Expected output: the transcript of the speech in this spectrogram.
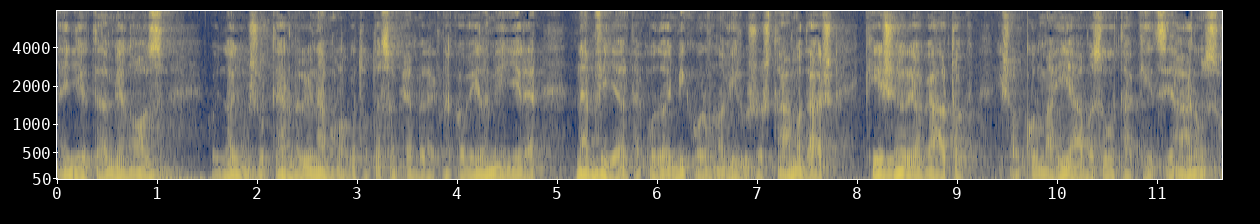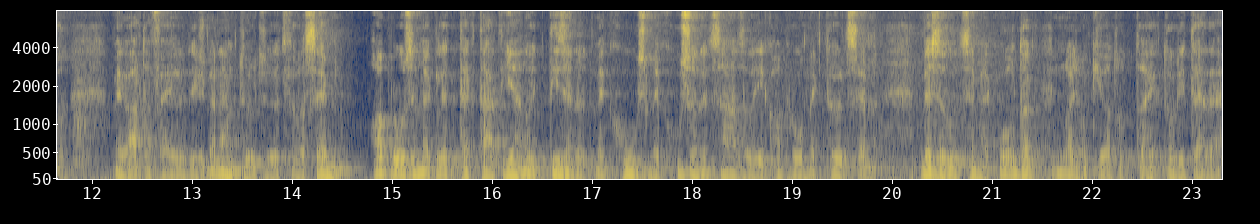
egyértelműen az, hogy nagyon sok termelő nem hallgatott a szakembereknek a véleményére, nem figyeltek oda, hogy mikor van a vírusos támadás, későn reagáltak, és akkor már hiába szólták kétszer-háromszor, megállt a fejlődésben, nem töltődött fel a szem. Apró szemek lettek, tehát ilyen, hogy 15, meg 20, meg 25 százalék apró, meg tört szem, beszorult szemek voltak, nagyon kiadott a hektoliterre.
